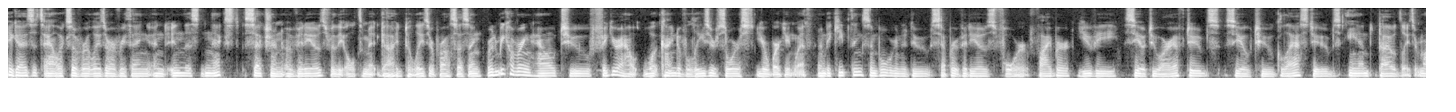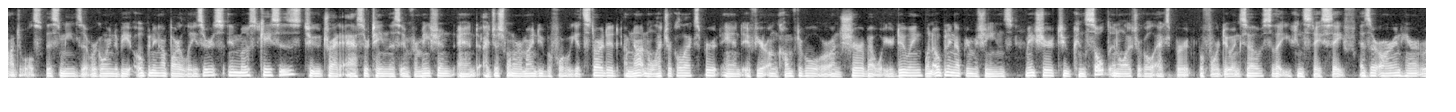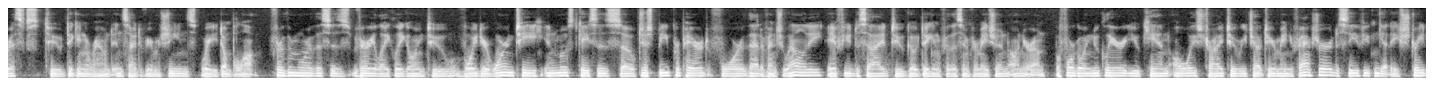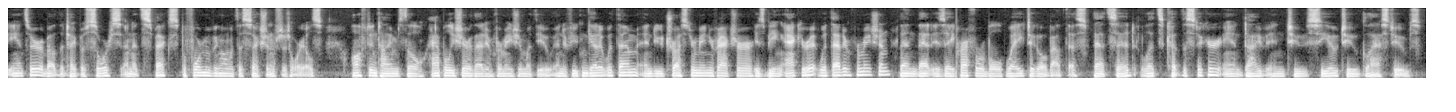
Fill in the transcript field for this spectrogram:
Hey guys, it's Alex over at Laser Everything, and in this next section of videos for the ultimate guide to laser processing, we're going to be covering how to figure out what kind of laser source you're working with. And to keep things simple, we're going to do separate videos for fiber, UV, CO2 RF tubes, CO2 glass tubes, and diode laser modules. This means that we're going to be opening up our lasers in most cases to try to ascertain this information, and I just want to remind you before we get get started. I'm not an electrical expert, and if you're uncomfortable or unsure about what you're doing when opening up your machines, make sure to consult an electrical expert before doing so so that you can stay safe, as there are inherent risks to digging around inside of your machines where you don't belong. Furthermore, this is very likely going to void your warranty in most cases, so just be prepared for that eventuality if you decide to go digging for this information on your own. Before going nuclear, you can always try to reach out to your manufacturer to see if you can get a straight answer about the type of source and its specs before moving on with this section of tutorials oftentimes they'll happily share that information with you. And if you can get it with them and you trust your manufacturer is being accurate with that information, then that is a preferable way to go about this. That said, let's cut the sticker and dive into CO2 glass tubes.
